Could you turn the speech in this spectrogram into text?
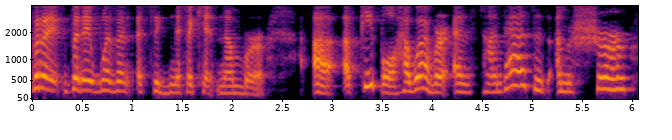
but I, but it wasn't a significant number uh, of people. However, as time passes, I'm sure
